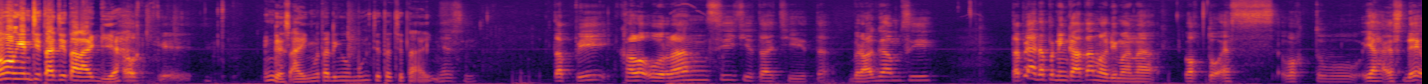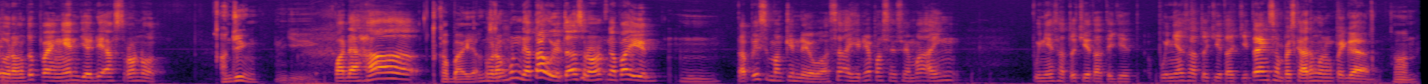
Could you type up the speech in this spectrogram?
Ngomongin cita-cita lagi ya. Oke. Enggak, aing mah tadi ngomong cita-cita aing. Ya sih. Tapi kalau orang sih cita-cita beragam sih. Tapi ada peningkatan loh di mana waktu S waktu ya SD orang tuh pengen jadi astronot. Anjing, Padahal kebayang orang sih. pun nggak tahu itu astronot ngapain. Hmm. Tapi semakin dewasa akhirnya pas SMA aing punya satu cita-cita punya satu cita-cita yang sampai sekarang orang pegang Non.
